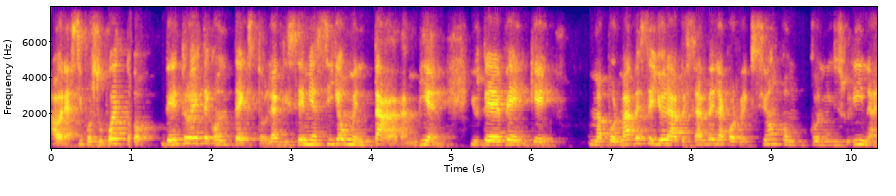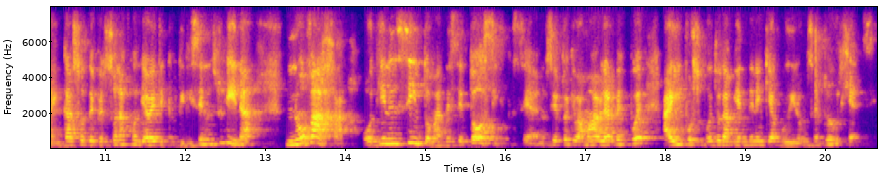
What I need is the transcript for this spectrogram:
Ahora, si por supuesto, dentro de este contexto, la glicemia sigue aumentada también y ustedes ven que por más de 6 horas, a pesar de la corrección con, con, insulina en casos de personas con diabetes que utilicen insulina, no baja o tienen síntomas de cetosis, o sea, ¿no es cierto?, que vamos a hablar después, ahí por supuesto también tienen que acudir a un centro de urgencia.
